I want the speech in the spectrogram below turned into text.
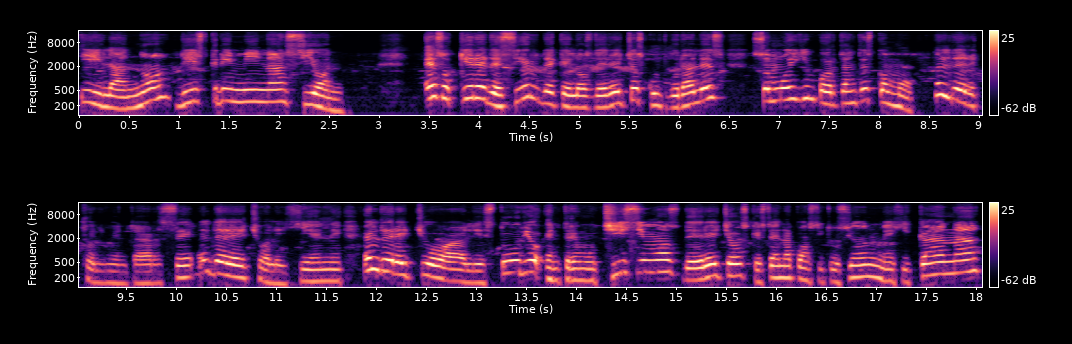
y la no discriminación. Eso quiere decir de que los derechos culturales son muy importantes como el derecho a alimentarse, el derecho a la higiene, el derecho al estudio, entre muchísimos derechos que están en la Constitución mexicana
